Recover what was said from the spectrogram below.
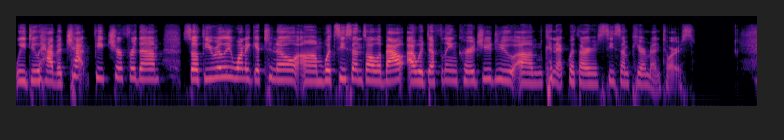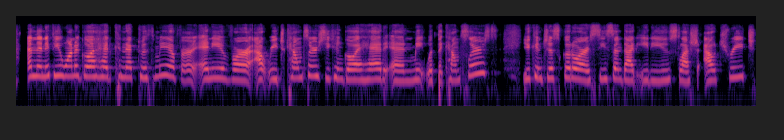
we do have a chat feature for them. So if you really want to get to know um, what CSUN's all about, I would definitely encourage you to um, connect with our CSUN peer mentors. And then if you want to go ahead, connect with me or any of our outreach counselors, you can go ahead and meet with the counselors. You can just go to our csun.edu slash outreach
